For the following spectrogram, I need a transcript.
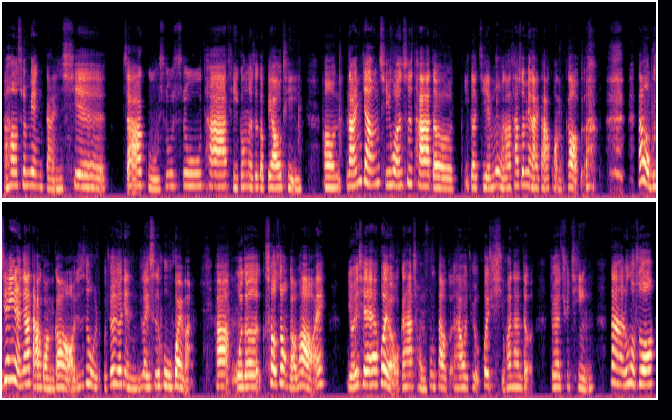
然后顺便感谢扎古叔叔他提供的这个标题。哦，南洋奇闻是他的一个节目，然后他顺便来打广告的，但我不建议人家打广告，就是我我觉得有点类似互惠嘛，他我的受众搞不好哎。有一些会有跟他重复到的，他会去会喜欢他的，就会去听。那如果说，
